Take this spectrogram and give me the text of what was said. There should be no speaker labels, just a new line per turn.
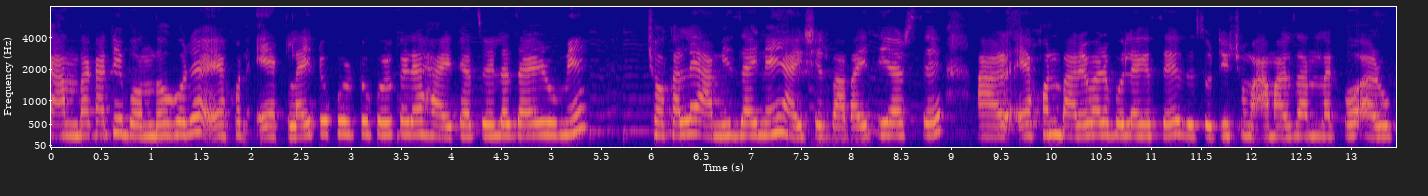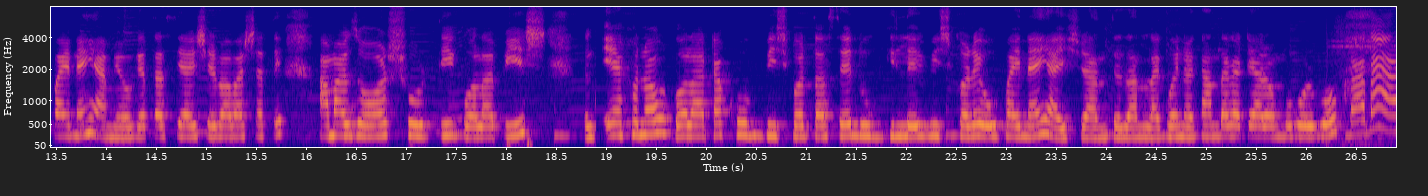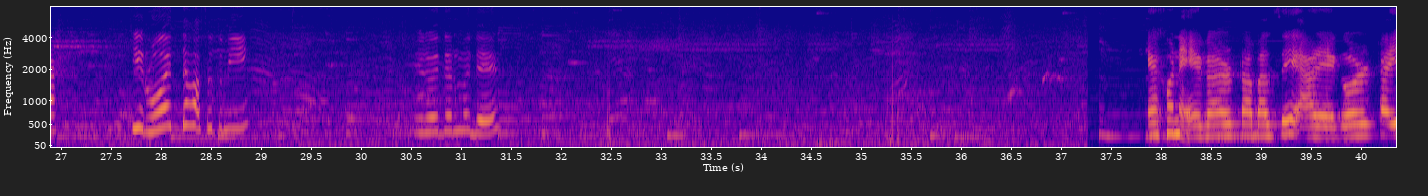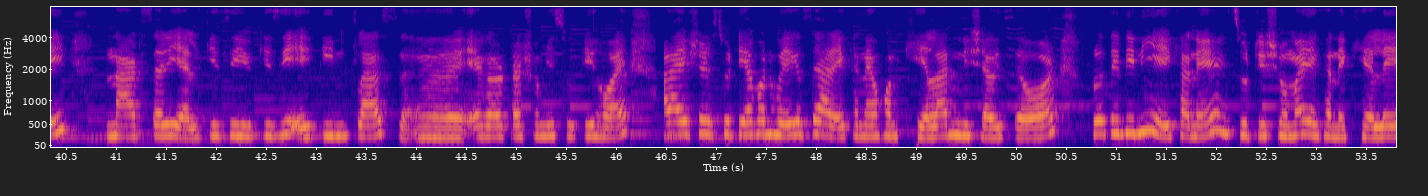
কান্দাকাটি বন্ধ করে এখন একলাই টুকুর টুকুর করে হাইটা চলে যায় রুমে। সকালে আমি যাই নাই আয়ুষের বাবাই দিয়ে আসছে। আর এখন বারে বারে বলে গেছে যে ছুটির সময় আমার জান লাগবো, আর উপায় নাই, আমিও গেতাছি আয়ুষের বাবার সাথে। আমার জ্বর, সর্দি, গলা বিষ। এখনও গলাটা খুব বিষ করতেছে, ডুব গিলে বিষ করে, উপায় নাই আয়ুষে আনতে জান লাগবে। নয়, কান্দাকাটি আরম্ভ করব।
বাবা, কি রোদ দেখাচ্ছ তুমি? রোদের মধ্যে?
এখন এগারোটা বাজে আর এগারোটায় নার্সারি, এলকেজি, ইউকেজি এই তিন ক্লাস এগারোটার সময় ছুটি হয়। আর আয়ুষের ছুটি এখন হয়ে গেছে আর এখানে এখন খেলার নেশা হয়েছে ওর। প্রতিদিনই এখানে ছুটির সময় এখানে খেলে।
